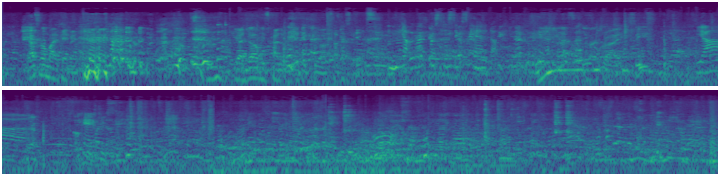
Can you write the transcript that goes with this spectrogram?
That's not my favorite. Your job is kind of related to uh, statistics. Yeah, we work for Statistics Canada. You want to try six? Yeah. Yeah. Okay. Wanna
